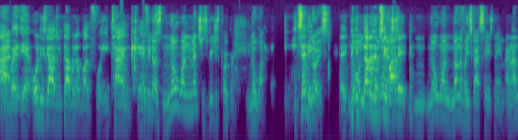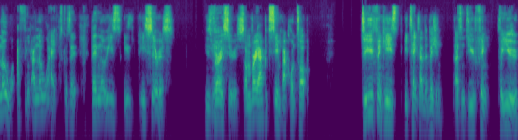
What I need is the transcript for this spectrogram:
And Right. when, yeah, all these guys who dabble at 140 tank. if you notice, no one mentions Regis Prograis. No one. he said it. Notice. Eh, No one. None of them one say my name. it. No one. None of these guys say his name, and I know. I think I know why. It's because they they know he's he's he's serious. He's Yeah. very serious. So I'm very happy to see him back on top. Do you think he's he takes that division? As in, do you think for you?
